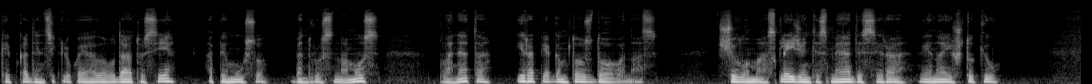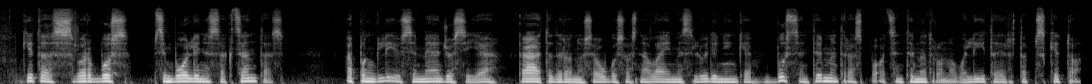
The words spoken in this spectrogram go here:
kaip kad enciklikoje Laudatusi, apie mūsų bendrus namus, planetą ir apie gamtos dovanas. Šilumą skleidžiantis medis yra viena iš tokių. Kitas svarbus simbolinis akcentas - apanglijusi medžio sija, katedra nusiaubusios nelaimės liudininkė bus centimetras po centimetro nuvalyta ir taps kito,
